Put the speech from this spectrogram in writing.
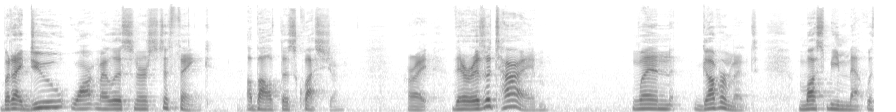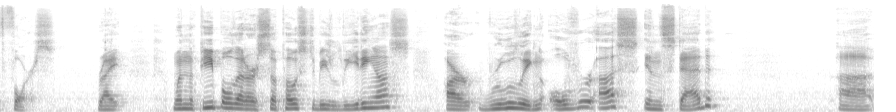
But I do want my listeners to think about this question. All right. There is a time when government must be met with force, right? When the people that are supposed to be leading us are ruling over us instead. Uh,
